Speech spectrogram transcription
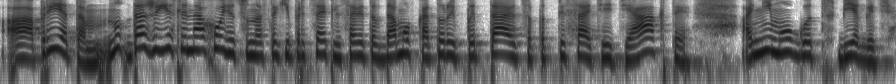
А при этом, ну, даже если находятся у нас такие представители советов домов, которые пытаются подписать эти акты, они могут бегать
